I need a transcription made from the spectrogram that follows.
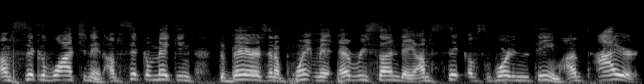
I'm sick of watching it. I'm sick of making the Bears an appointment every Sunday. I'm sick of supporting the team. I'm tired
